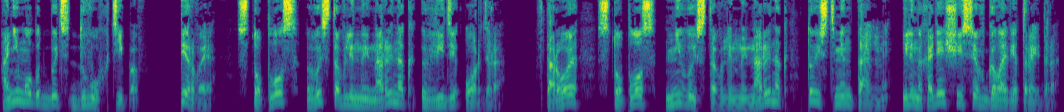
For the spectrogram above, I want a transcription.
Они могут быть двух типов Первое. Стоп-лосс, выставленный на рынок в виде ордера. Второе. Стоп-лосс, не выставленный на рынок, то есть ментальный, или находящийся в голове трейдера.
